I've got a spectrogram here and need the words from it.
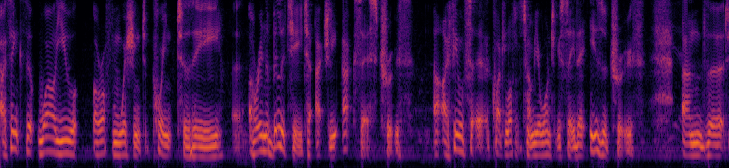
I think that while you are often wishing to point to the uh, our inability to actually access truth, I feel quite a lot of the time you're wanting to say there is a truth and that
